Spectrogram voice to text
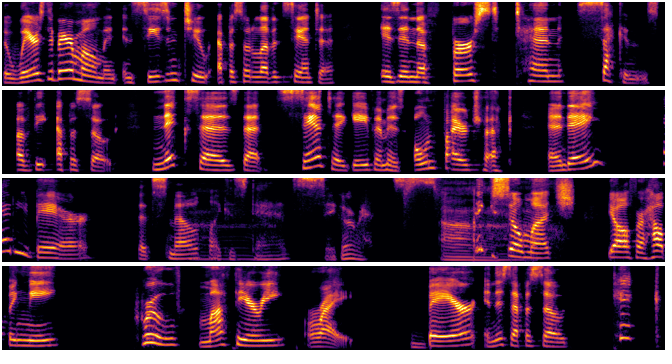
the Where's the Bear moment in season two, episode 11, Santa, is in the first 10 seconds of the episode. Nick says that Santa gave him his own fire truck and a teddy bear that smelled uh, like his ah. dad's cigarette. Uh, Thank you so ah. much, y'all, for helping me prove my theory right. Bear in this episode, tick.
